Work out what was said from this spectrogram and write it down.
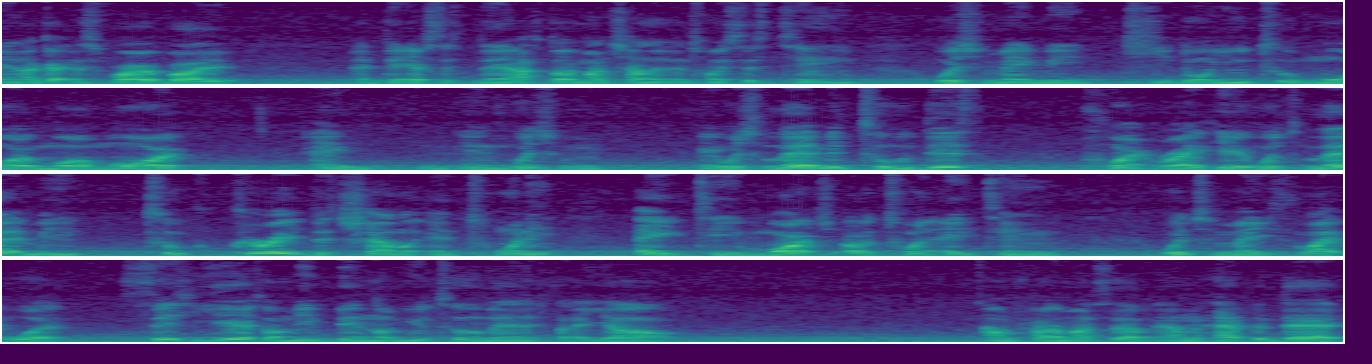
and I got inspired by it. And then ever since then, I started my channel in 2016, which made me keep doing YouTube more and more and more, and and which and which led me to this point right here, which led me to create this channel in 2018, March of 2018 which makes like what six years of me being on YouTube, and it's like y'all, I'm proud of myself, and I'm happy that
